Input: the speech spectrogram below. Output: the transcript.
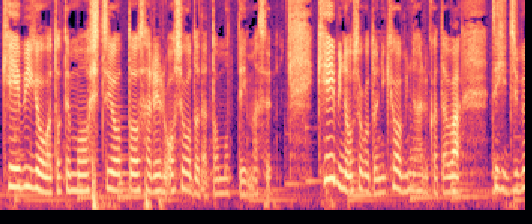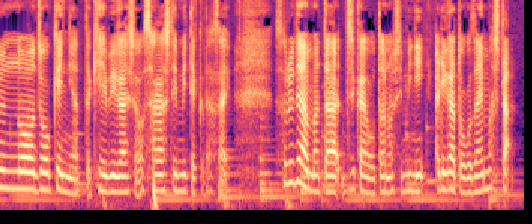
警備業はとても必要とされるお仕事だと思っています。警備のお仕事に興味のある方はぜひ自分の条件に合った警備会社を探してみてください。それではまた次回お楽しみに。ありがとうございました。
